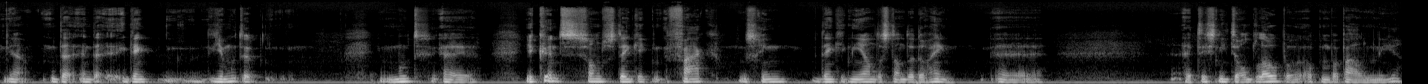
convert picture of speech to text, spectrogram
ja. De, ik denk, je moet er. Moet, uh, je kunt soms, denk ik, vaak, misschien denk ik niet anders dan er doorheen. Uh, het is niet te ontlopen op een bepaalde manier.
